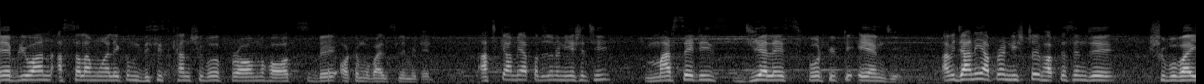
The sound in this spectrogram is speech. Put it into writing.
হে এভরিওয়ান আসসালামু আলাইকুম this is Khan Shuvo from Hots Bay Automobiles Limited আজকে আমি আপনাদের জন্য নিয়ে এসেছি Mercedes GLS four fifty AMG আমি জানি আপনারা নিশ্চয়ই ভাবতেছেন যে শুভ ভাই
